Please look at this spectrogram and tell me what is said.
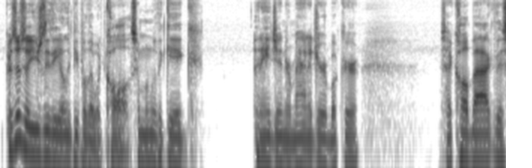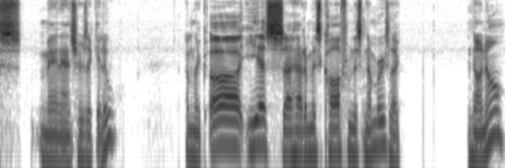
because those are usually the only people that would call. Someone with a gig, an agent or manager or booker. So I call back. This man answers like, hello. I'm like, uh, yes, I had a missed call from this number. He's like, no, no.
